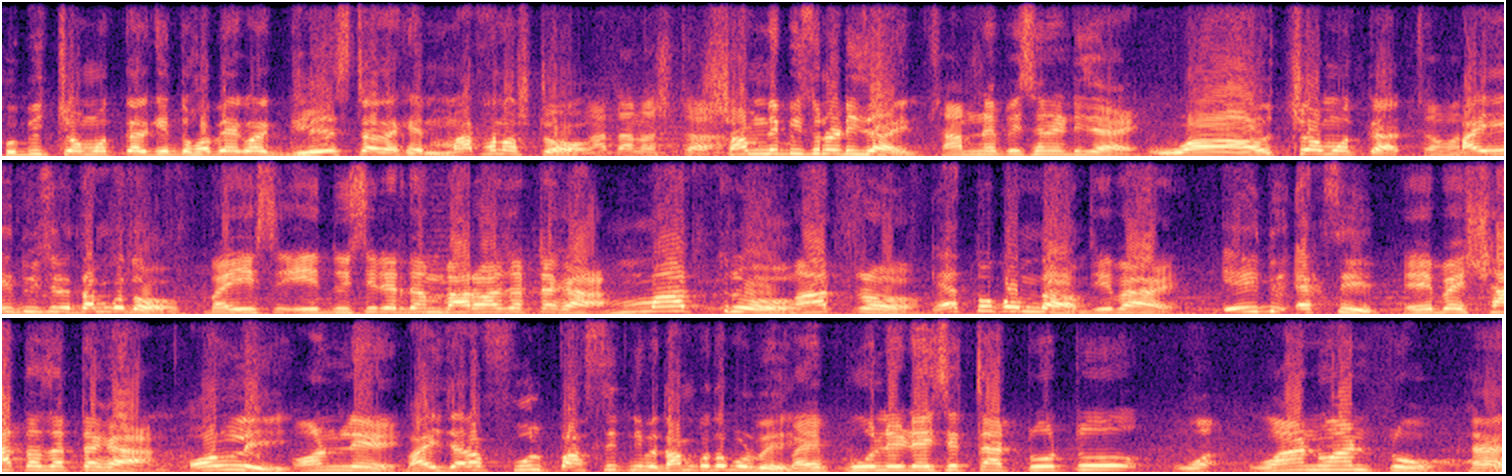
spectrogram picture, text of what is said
খুবই চমৎকার কিন্তু হবে। একবার গ্লেসটা দেখেন মাথা নষ্ট। মাথা নষ্ট। সামনে পিছনে ডিজাইন সামনে পিছনে ডিজাইন ওয়াও চমৎকার। ভাই এই দুই সিটের দাম কত? ভাই এই- এই দুই সিটের দাম বারো হাজার টাকা। মাত্র? মাত্র। এত কম দাম? জি ভাই। এই দুই এক সিট এই ভাই সাত হাজার টাকা। অনলি অনলি ভাই যারা ফুল পাঁচ সিট নিবে দাম কত পড়বে? ভাই পুল এটা হচ্ছে চার two two one one two হ্যাঁ।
